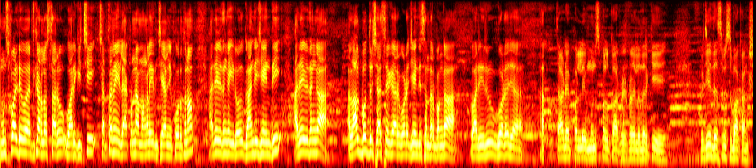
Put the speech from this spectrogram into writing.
మున్సిపాలిటీ అధికారులు వస్తారు. వారికి ఇచ్చి చెత్తని లేకుండా మంగళగిరి చేయాలని కోరుతున్నాం. అదేవిధంగా ఈరోజు గాంధీ జయంతి. అదేవిధంగా లాల్ బహదూర్ శాస్త్రి గారు కూడా జయంతి సందర్భంగా వారి ఇరువు కూడా తాడేపల్లి మున్సిపల్ కార్పొరేషన్ ప్రజలందరికీ విజయదశమి శుభాకాంక్షలు.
